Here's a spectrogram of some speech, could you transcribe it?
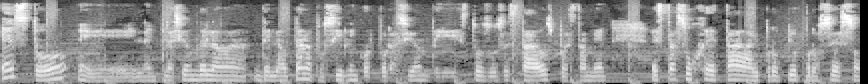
esto, eh, la ampliación de la, de la OTAN, la posible incorporación de estos dos estados, pues también está sujeta al propio proceso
